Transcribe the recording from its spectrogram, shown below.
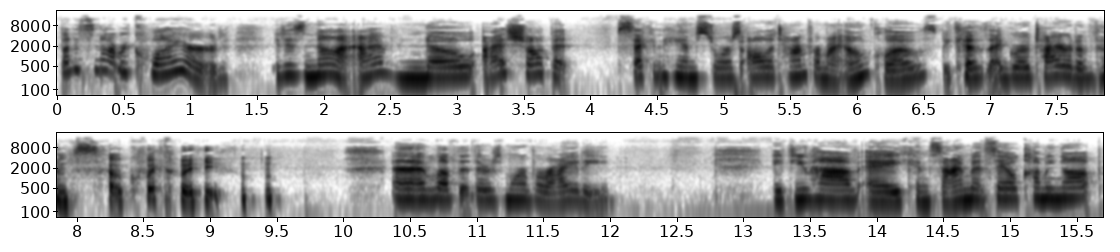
but it's not required. It is not. I have no, I shop at secondhand stores all the time for my own clothes because I grow tired of them so quickly. and I love that there's more variety. If you have a consignment sale coming up,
